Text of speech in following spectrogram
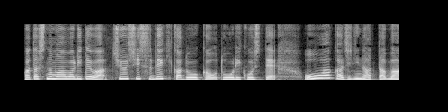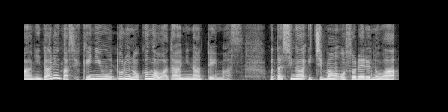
私の周りでは中止すべきかどうかを通り越して、大赤字になった場合に誰が責任を取るのかが話題になっています。私が一番恐れるのは、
